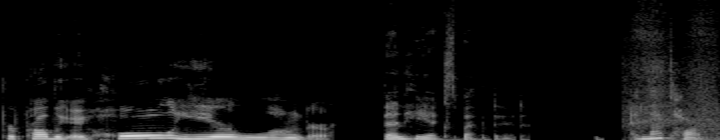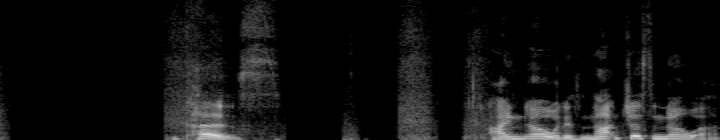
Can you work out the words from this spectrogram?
for probably a whole year longer than he expected. And that's hard because I know it is not just Noah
